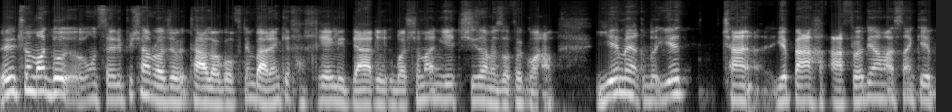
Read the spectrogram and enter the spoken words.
ببین چون ما دو اون سری پیش هم راجع به طلا گفتیم برای اینکه خیلی دقیق باشه من یه چیزم اضافه کنم. یه مقدار یه چند یه بخ... افرادی هم هستن که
